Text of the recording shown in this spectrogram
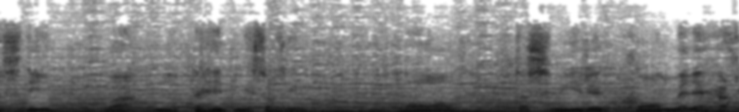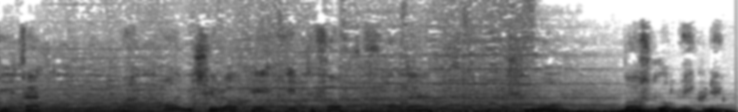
نزدیک و متحد می سازیم ما تصویر کامل حقیقت آنچه را که اتفاق افتاده به شما بازگو می‌کنیم.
